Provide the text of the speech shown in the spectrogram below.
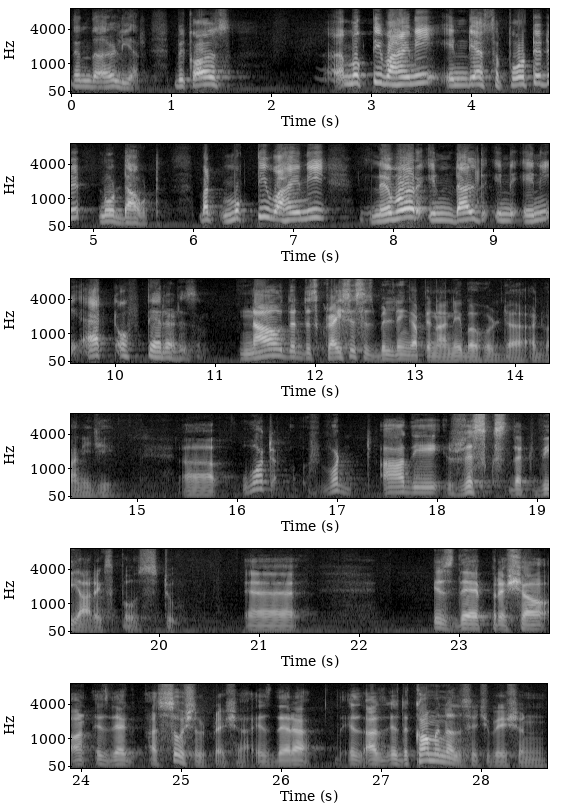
than the earlier. Because uh, Mukti Vahini, India supported it, no doubt. But Mukti Vahini never indulged in any act of terrorism. Now that this crisis is building up in our neighborhood, uh, Advaniji, uh, what, what are the risks that we are exposed to? Uh, is there pressure on, is there a social pressure? Is there a, is, uh, is the communal situation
